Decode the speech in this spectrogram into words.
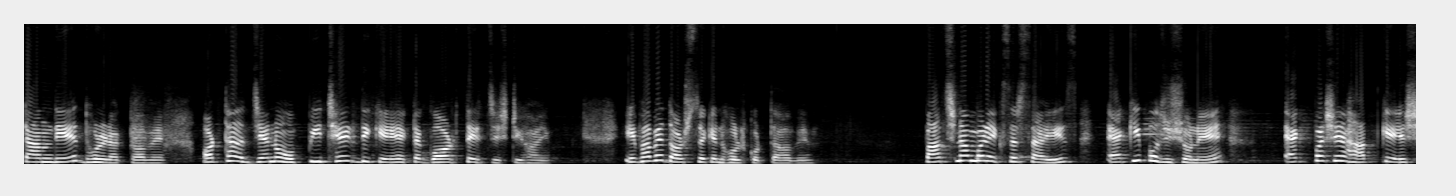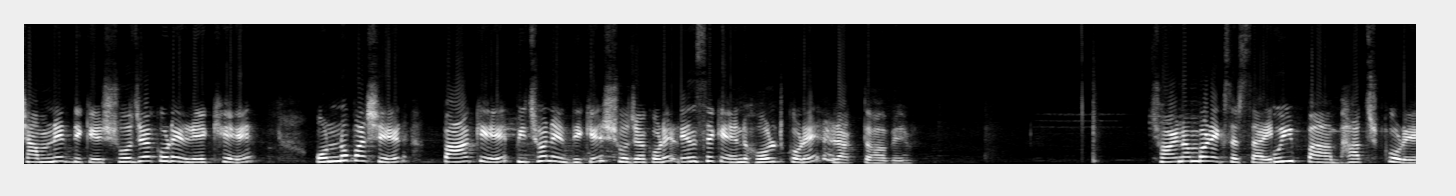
টান দিয়ে ধরে রাখতে হবে। অর্থাৎ যেন পিঠের দিকে একটা গর্তের সৃষ্টি হয়। এভাবে দশ সেকেন্ড হোল্ড করতে হবে। পাঁচ নম্বর এক্সারসাইজ একই পজিশনে এক পাশের হাতকে সামনের দিকে সোজা করে রেখে অন্য পাশের পাকে পিছনের দিকে সোজা করে টেন সেকেন্ড হোল্ড করে রাখতে হবে। ছয় নম্বর এক্সারসাইজ দুই পা ভাঁজ করে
